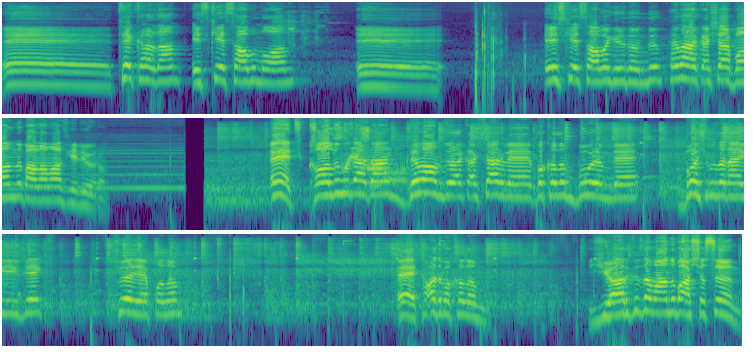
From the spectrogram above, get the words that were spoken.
eee, tekrardan eski hesabım olan eee, eski hesaba geri döndüm. Hemen arkadaşlar bağlandı bağlamaz geliyorum. Evet kaldığımız yerden devam ediyor arkadaşlar ve bakalım bu bölümde başımıza ne gelecek? Şöyle yapalım. Evet hadi bakalım. Yargı zamanı başlasın.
